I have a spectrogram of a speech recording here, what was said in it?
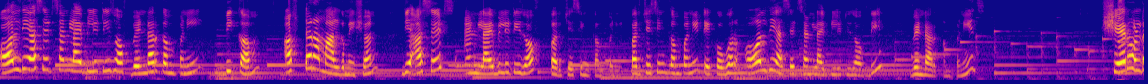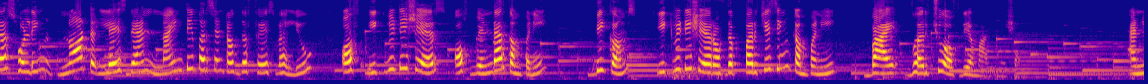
All the assets and liabilities of vendor company become after amalgamation the assets and liabilities of purchasing company purchasing company take over all the assets and liabilities of the vendor companies shareholders holding not less than 90% of the face value of equity shares of vendor company becomes equity share of the purchasing company by virtue of the amalgamation and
